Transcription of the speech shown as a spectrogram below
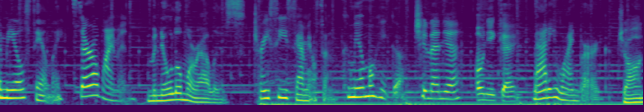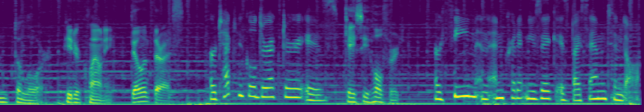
Camille Stanley, Sarah Wyman, Manolo Morales, Tracy Samuelson, Camille Mojica, Chinenye Onike, Maddie Weinberg, John Delore, Peter Clowney, Dylan Thuras. Our technical director is Casey Holford. Our theme and end credit music is by Sam Tyndall.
